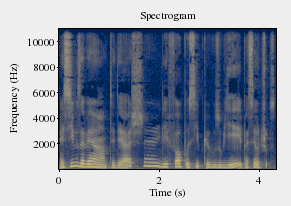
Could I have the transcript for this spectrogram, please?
Mais si vous avez un TDAH, il est fort possible que vous oubliez et passez à autre chose.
